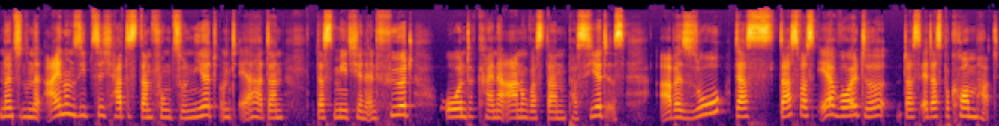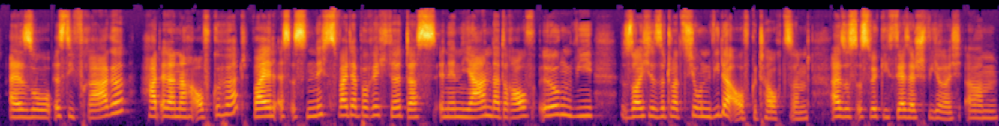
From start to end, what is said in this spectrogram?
1971 hat es dann funktioniert und er hat dann das Mädchen entführt und keine Ahnung, was dann passiert ist. Aber so, dass das, was er wollte, dass er das bekommen hat. Also ist die Frage, hat er danach aufgehört, weil es ist nichts weiter berichtet, dass in den Jahren darauf irgendwie solche Situationen wieder aufgetaucht sind. Also es ist wirklich sehr, sehr schwierig. Ähm,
